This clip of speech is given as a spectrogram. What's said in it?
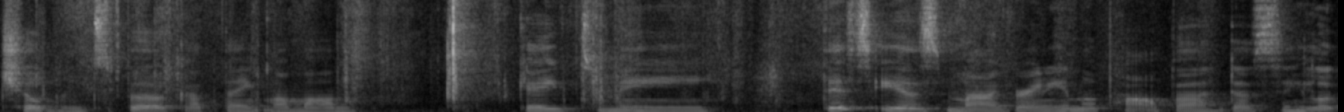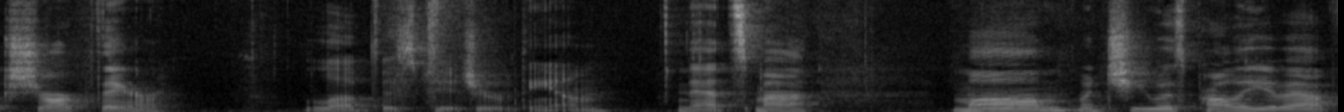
children's book I think my mom gave to me this is my granny and my papa. Doesn't he look sharp there? Love this picture of them. And that's my mom when she was probably about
